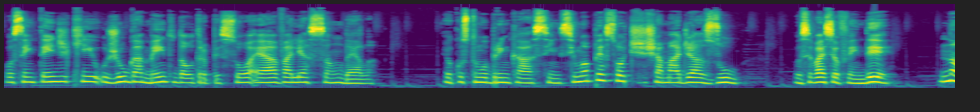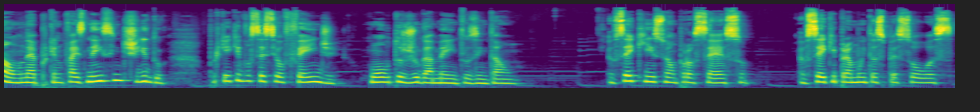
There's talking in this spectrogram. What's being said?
Você entende que o julgamento da outra pessoa é a avaliação dela. Eu costumo brincar assim: se uma pessoa te chamar de azul, você vai se ofender? Não, né? Porque não faz nem sentido. Por que, que você se ofende com outros julgamentos então? Eu sei que isso é um processo, eu sei que para muitas pessoas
